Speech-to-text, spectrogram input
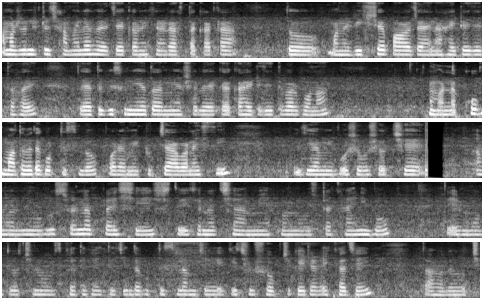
আমার জন্য একটু ঝামেলা হয়ে যায়, কারণ এখানে রাস্তা কাটা, তো মানে রিক্সায় পাওয়া যায় না, হাইটে যেতে হয়। তো এত কিছু নিয়ে তো আমি আসলে একা একা হাইটে যেতে পারব না। আমার না খুব মাথা ব্যথা করতেছিল। পরে আমি একটু চা বানাইছি। এই যে আমি বসে বসে হচ্ছে আমার নুডলস রান্না প্রায় শেষ। তো এখানে হচ্ছে আমি এখন নুডলসটা খাই নিব। তো এর মধ্যে হচ্ছে নুডলস খাইতে খাইতে চিন্তা করতেছিলাম যে কিছু সবজি কেটে রেখা যায়। তাহলে হচ্ছে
